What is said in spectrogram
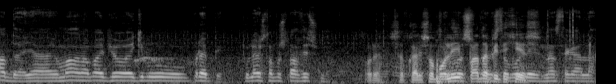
πάντα για η ομάδα να πάει πιο εκεί που πρέπει. Τουλάχιστον να προσπαθήσουμε. Ωραία. Σε ευχαριστώ πολύ. Εγώ σας Πάντα ευχαριστώ επιτυχίες. πολύ. Να είστε καλά.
